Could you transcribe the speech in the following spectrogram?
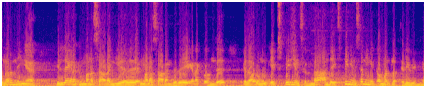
உணர்ந்தீங்க இல்லை எனக்கு மனசு அடங்கியது மனசு அடங்குது எனக்கு வந்து ஏதாவது உங்களுக்கு எக்ஸ்பீரியன்ஸ் இருந்தால் அந்த எக்ஸ்பீரியன்ஸை நீங்கள் கமெண்ட்ல தெரிவிங்க.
